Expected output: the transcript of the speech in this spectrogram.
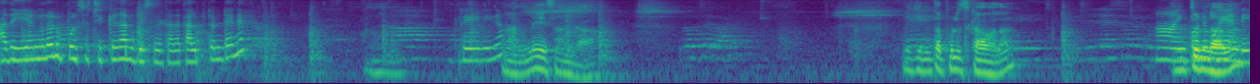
అది వేయంగానే పులుసు చిక్కగా అనిపిస్తుంది కదా కలుపుతుంటేనే? గ్రేవీగా? అన్నీ వేసాంగా నీకు ఇంత పులుసు కావాలా? ఇంకొన్ని? పోయండి.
